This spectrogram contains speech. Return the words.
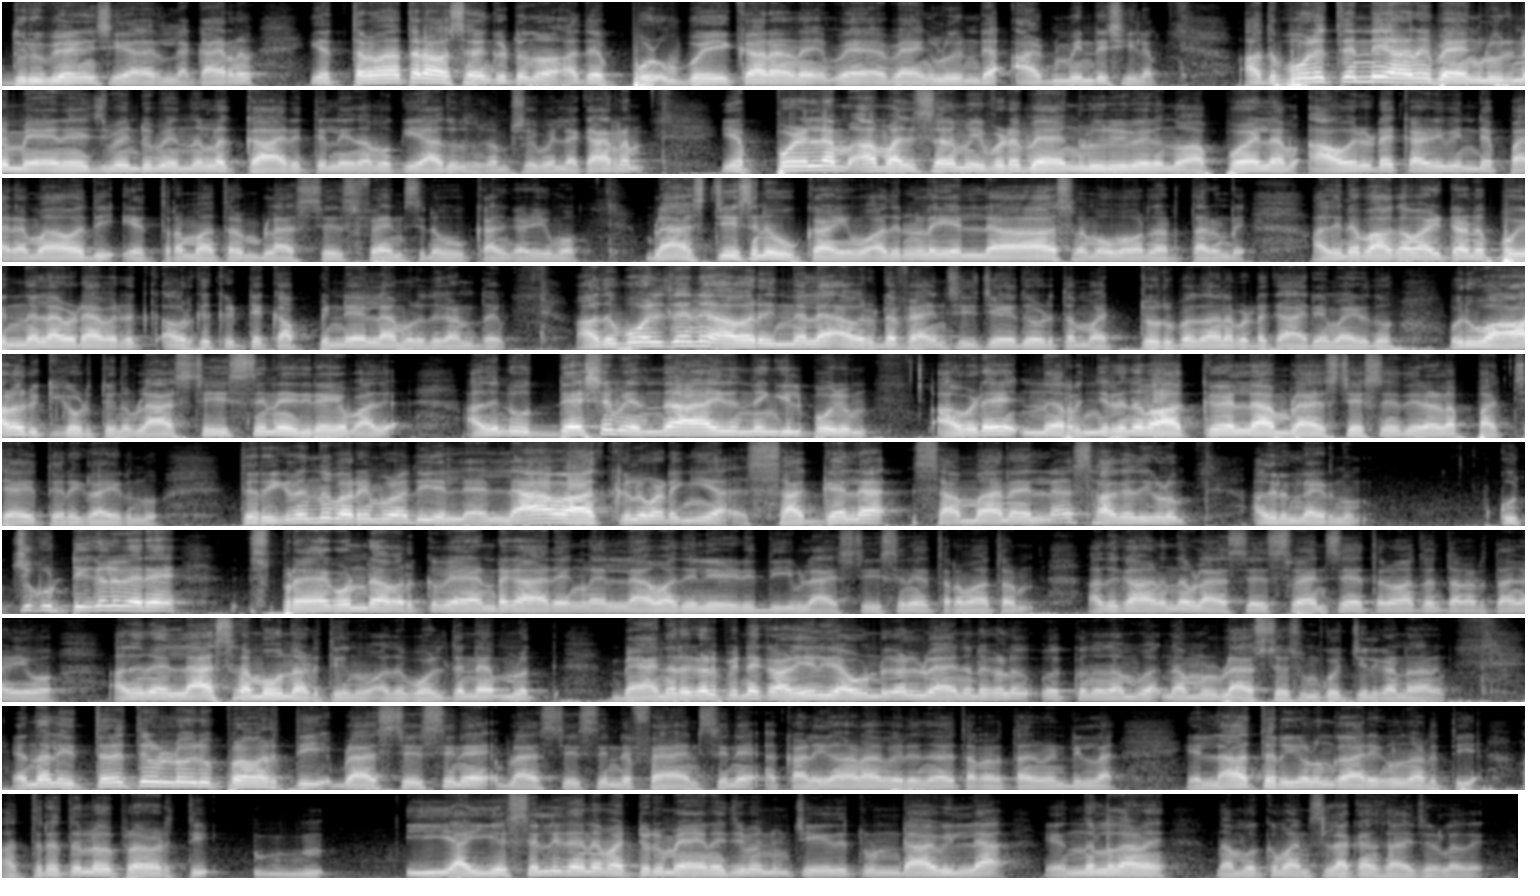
ദുരുപയോഗം ചെയ്യാറില്ല. കാരണം എത്രമാത്രം അവസരം കിട്ടുന്നോ അതെപ്പോൾ ഉപയോഗിക്കാറാണ് ബാംഗ്ലൂരിന്റെ അഡ്മിന്റെ ശീലം. അതുപോലെ തന്നെയാണ് ബാംഗ്ലൂരിന്റെ മാനേജ്മെന്റും എന്നുള്ള കാര്യത്തിൽ നമുക്ക് യാതൊരു സംശയവുമില്ല. കാരണം എപ്പോഴെല്ലാം ആ മത്സരം ഇവിടെ ബാംഗ്ലൂരിൽ വരുന്നു അപ്പോഴെല്ലാം അവരുടെ കഴിവിന്റെ പരമാവധി എത്രമാത്രം ബ്ലാസ്റ്റേഴ്സ് ഫാൻസിനെ ഊക്കാൻ കഴിയുമോ ബ്ലാസ്റ്റേഴ്സിനെ ഊക്കാൻ കഴിയുമോ അതിനുള്ള എല്ലാ ശ്രമവും അവർ നടത്താറുണ്ട്. അതിന്റെ ഭാഗമായിട്ടാണ് ഇപ്പോൾ ഇന്നലെ അവിടെ അവർ അവർക്ക് കിട്ടിയ കപ്പിന്റെ എല്ലാം ഒരു ഇത് കണ്ടത്. അതുപോലെ തന്നെ അവർ ഇന്നലെ അവരുടെ ഫാൻസിൽ ചെയ്തു കൊടുത്ത മറ്റൊരു പ്രധാനപ്പെട്ട കാര്യമായിരുന്നു ഒരു വാളൊരുക്കി കൊടുത്തിരുന്നു. ബ്ലാസ്റ്റേഴ്സിനെതിരെ അത് അതിന്റെ ഉദ്ദേശം എന്തായിരുന്നെങ്കിൽ പോലും അവിടെ നിറഞ്ഞിരുന്ന വാക്കുകളെല്ലാം ബ്ലാസ്റ്റേഴ്സിനെതിരെയുള്ള പച്ചയായ തെറികളായിരുന്നു. തെറികളെന്ന് പറയുമ്പോൾ അത് എല്ലാ വാക്കുകളും അടങ്ങിയ സകല സമാന എല്ലാ സംഗതികളും അതിലുണ്ടായിരുന്നു. കൊച്ചു കുട്ടികൾ വരെ സ്പ്രേ കൊണ്ട് അവർക്ക് വേണ്ട കാര്യങ്ങളെല്ലാം അതിൽ എഴുതി ബ്ലാസ്റ്റേഴ്സിനെ എത്രമാത്രം അത് കാണുന്ന ബ്ലാസ്റ്റേഴ്സ് ഫാൻസിനെ എത്രമാത്രം തളർത്താൻ കഴിയുമോ അതിന് എല്ലാ ശ്രമവും നടത്തിയിരുന്നു. അതുപോലെ തന്നെ നമ്മൾ ബാനറുകൾ പിന്നെ കളിയിൽ ഗ്രൗണ്ടുകളിൽ ബാനറുകൾ വെക്കുന്നത് നമ്മൾ നമ്മൾ ബ്ലാസ്റ്റേഴ്സും കൊച്ചിയിൽ കണ്ടതാണ്. എന്നാൽ ഇത്തരത്തിലുള്ള ഒരു പ്രവൃത്തി ബ്ലാസ്റ്റേഴ്സിനെ ബ്ലാസ്റ്റേഴ്സിന്റെ ഫാൻസിനെ കളി കാണാൻ വരുന്നവരെ തളർത്താൻ വേണ്ടിയുള്ള എല്ലാ തെറികളും കാര്യങ്ങളും നടത്തി അത്തരത്തിലുള്ള ഒരു പ്രവൃത്തി ഈ ഐ എസ് എല്ലിൽ തന്നെ മറ്റൊരു മാനേജ്മെന്റും ചെയ്തിട്ടുണ്ടാവില്ല എന്നുള്ളതാണ് നമുക്ക് മനസ്സിലാക്കാൻ സാധിച്ചിട്ടുള്ളത്.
